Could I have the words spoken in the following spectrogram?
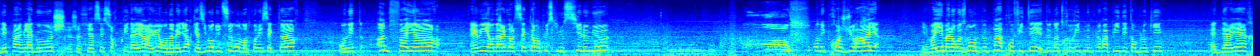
l'épingle à gauche, je suis assez surpris d'ailleurs. Et oui, on améliore quasiment d'une seconde dans le premier secteur. On est on fire. Et oui, on arrive dans le secteur en plus qui nous sied le mieux. Oh, on est proche du rail. Et voyez, malheureusement, on ne peut pas profiter de notre rythme plus rapide étant bloqué derrière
